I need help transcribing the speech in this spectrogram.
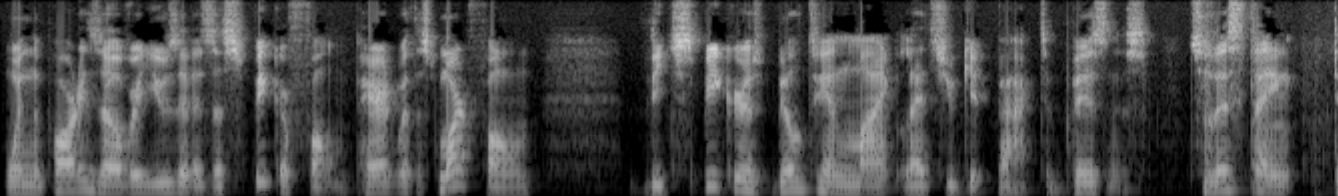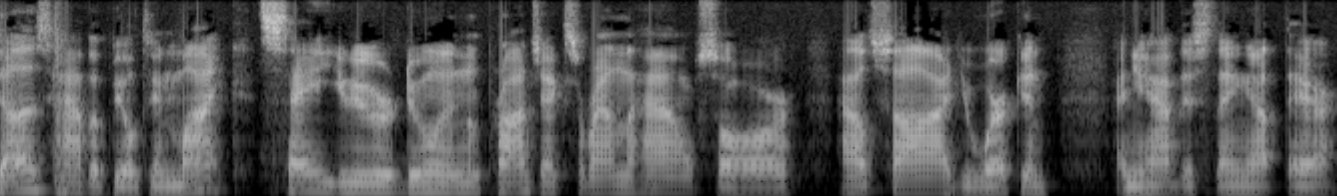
When the party's over, use it as a speakerphone. Paired with a smartphone, the speaker's built-in mic lets you get back to business. So this thing does have a built-in mic. Say you're doing projects around the house or outside, you're working, and you have this thing out there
